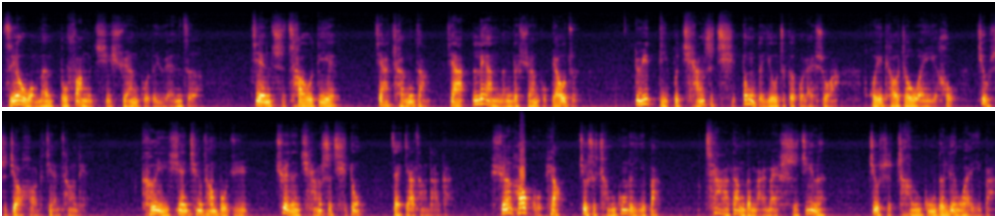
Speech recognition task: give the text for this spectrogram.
只要我们不放弃选股的原则，坚持超跌加成长加量能的选股标准，对于底部强势启动的优质个股来说啊，回调走稳以后就是较好的建仓点，可以先清仓布局。确认强势启动，再加仓打干。选好股票就是成功的一半，恰当的买卖时机呢，就是成功的另外一半。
